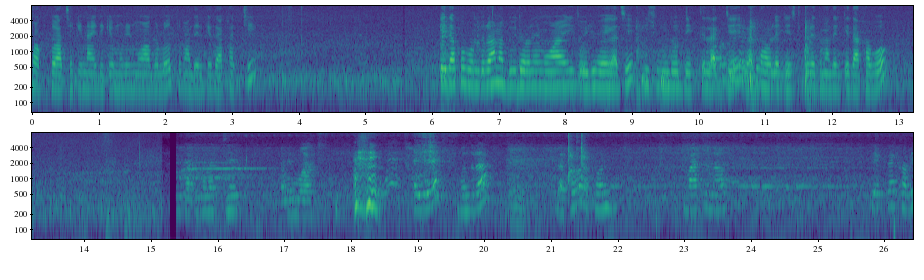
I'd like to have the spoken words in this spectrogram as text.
শক্ত আছে কি না এদিকে মুড়ির মোয়াগুলো তোমাদেরকে দেখাচ্ছি। এই দেখো বন্ধুরা আমার দুই ধরনের মোয়াই তৈরি হয়ে গেছে। কি সুন্দর দেখতে লাগছে। এবার তাহলে টেস্ট করে তোমাদেরকে দেখাবো। এই যে বন্ধুরা দেখো এখন মাছ নাও। খাবি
